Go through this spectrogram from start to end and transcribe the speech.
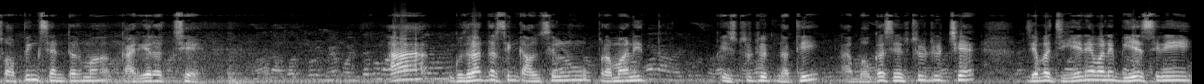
શોપિંગ સેન્ટરમાં કાર્યરત છે. આ ગુજરાત નર્સિંગ કાઉન્સિલનું પ્રમાણિત ઇન્સ્ટિટ્યૂટ નથી. આ બોગસ ઇન્સ્ટિટ્યૂટ છે, જેમાં જીએનએમ અને બીએસસીની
